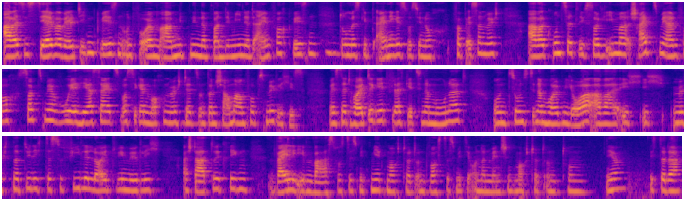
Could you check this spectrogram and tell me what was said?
aber es ist sehr überwältigend gewesen und vor allem auch mitten in der Pandemie nicht einfach gewesen. Darum, es gibt einiges, was ich noch verbessern möchte. Aber grundsätzlich sage ich immer, schreibt mir einfach, sagt mir, wo ihr her seid, was ihr gerne machen möchtet und dann schauen wir einfach, ob es möglich ist. Wenn es nicht heute geht, vielleicht geht es in einem Monat und sonst in einem halben Jahr, aber ich, ich möchte natürlich, dass so viele Leute wie möglich eine Statue kriegen, weil ich eben weiß, was das mit mir gemacht hat und was das mit den anderen Menschen gemacht hat. Und darum, ja, ist da, da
